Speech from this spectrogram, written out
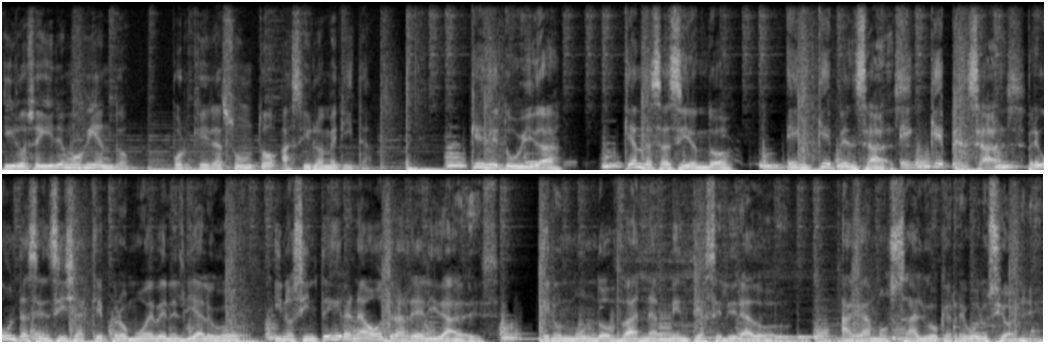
Y lo seguiremos viendo, porque el asunto así lo amerita. ¿Qué es de tu vida? ¿Qué andas haciendo? ¿En qué pensás? ¿En qué pensás? Preguntas sencillas que promueven el diálogo y nos integran a otras realidades. En un mundo vanamente acelerado, hagamos algo que revolucione.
